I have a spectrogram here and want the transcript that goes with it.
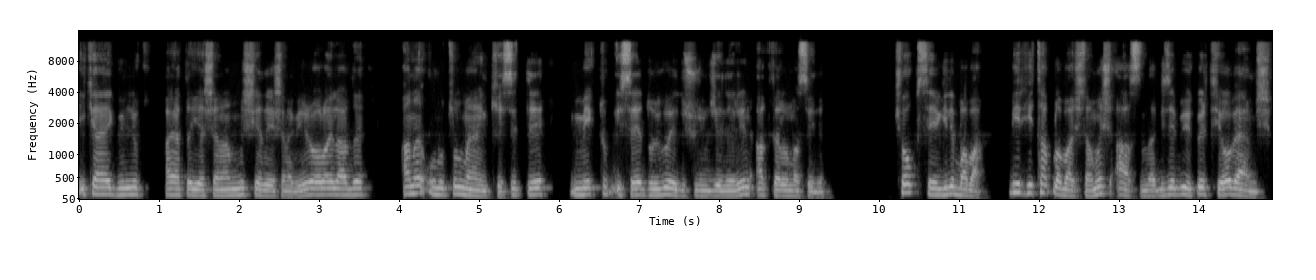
Hikaye günlük hayatta yaşanılmış ya da yaşanabilir olaylardı. Anı unutulmayan kesitti. Mektup ise duygu ve düşüncelerin aktarılmasıydı. Çok sevgili baba bir hitapla başlamış aslında bize büyük bir tiyo vermiş.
